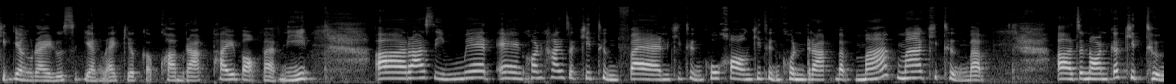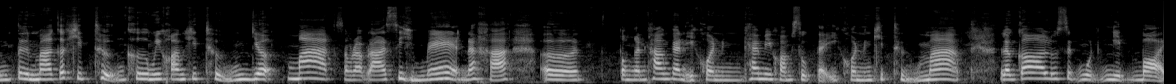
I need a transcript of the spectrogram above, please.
คิดอย่างไรรู้สึกอย่างไรเกี่ยวกับความรักไพ่บอกแบบนี้อ่าราศีเมษเองค่อนข้างจะคิดถึงแฟน คิดถึงคู่ครองคิดถึงคนรักแบบมากมากคิดถึงแบบ จะนอนก็คิดถึงตื่นมาก็คิดถึงคือมีความคิดถึงเยอะมากสำหรับราศีเมษนะคะเออ รงกันข้ามกันอีกคนนึงแค่มีความสุขแต่อีกคนนึงคิดถึงมาก แล้วก็รู้สึกหงุดหงิดบ่อย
